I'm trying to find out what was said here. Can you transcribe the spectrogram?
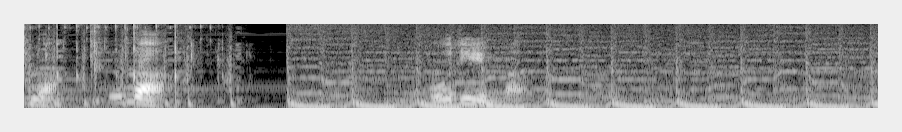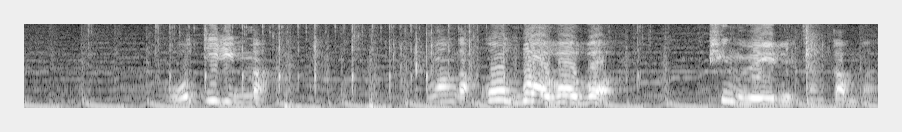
일로와 일로와. 어딜 임마? 어딜 임마 도망가. 어 뭐야 뭐야 뭐야. 핑 왜 이래? 잠깐만.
